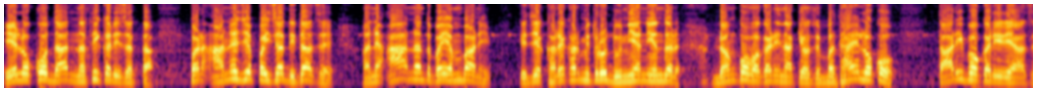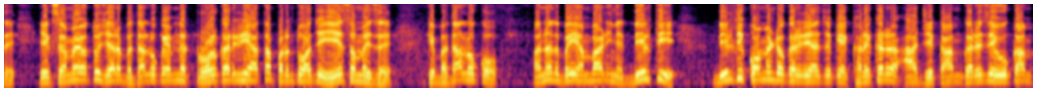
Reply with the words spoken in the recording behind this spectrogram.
એ લોકો દાન નથી કરી શકતા. પણ આને જે પૈસા દીધા છે, અને આ અનંતભાઈ અંબાણી, કે જે ખરેખર મિત્રો દુનિયાની અંદર ડંકો વગાડી નાખ્યો છે, બધાએ લોકો તારીફો કરી રહ્યા છે. એક સમય હતો જ્યારે બધા લોકો એમને ટ્રોલ કરી રહ્યા હતા, પરંતુ આજે એ સમય છે કે બધા લોકો અનંતભાઈ અંબાણીને દિલથી દિલથી કોમેન્ટો કરી રહ્યા છે કે ખરેખર આ જે કામ કરે છે, એવું કામ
